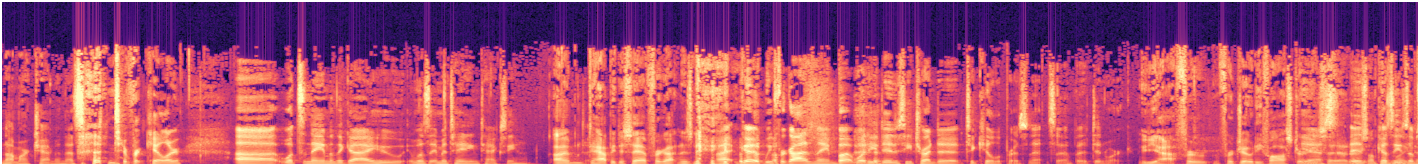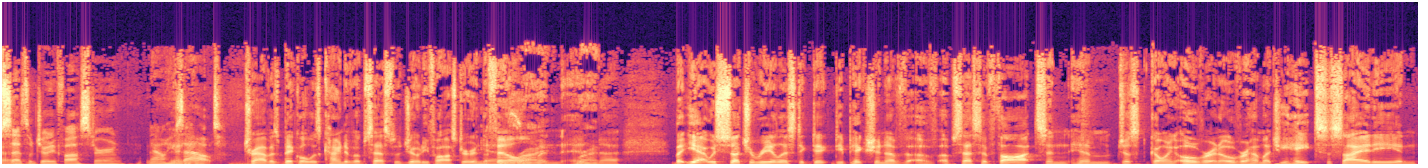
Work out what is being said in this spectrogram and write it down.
not Mark Chapman. That's a different killer. Uh, what's the name of the guy who was imitating Taxi? Hunt? I'm happy to say I've forgotten his name. Uh, good, we forgot his name, but what he did is he tried to, to kill the president, so but it didn't work. yeah, for for Jodie Foster, yes, he said, or something because he's like obsessed that. with Jodie Foster, and now he's And out. Travis Bickle was kind of obsessed with Jodie Foster in the Yes. film, Right, and, and right. uh, but yeah, it was such a realistic de- depiction of of obsessive thoughts and him just going over and over how much he hates society and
